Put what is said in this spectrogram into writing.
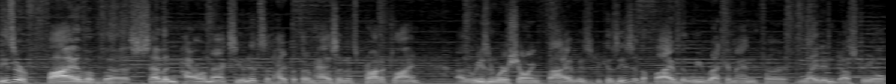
These are five of the seven PowerMax units that Hypertherm has in its product line. Uh, the reason we're showing five is because these are the five that we recommend for light industrial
